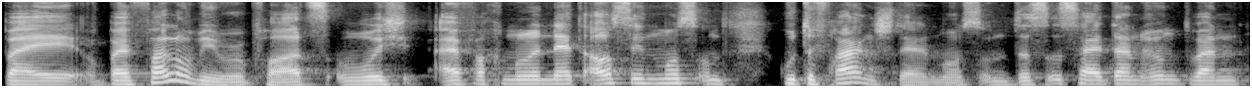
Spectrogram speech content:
bei, bei Follow Me Reports, wo ich einfach nur nett aussehen muss und gute Fragen stellen muss. Und das ist halt dann irgendwann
